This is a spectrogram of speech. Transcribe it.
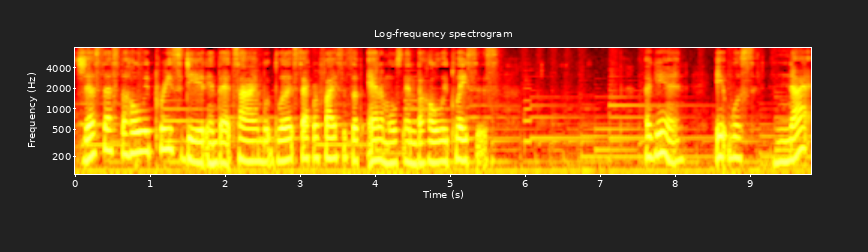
just as the holy priests did in that time with blood sacrifices of animals in the holy places. Again, it was not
